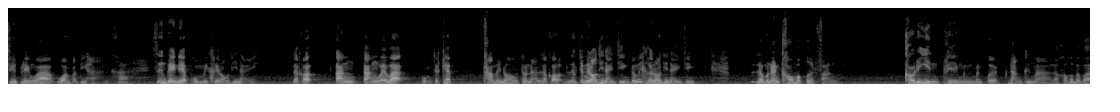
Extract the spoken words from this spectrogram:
ชื่อเพลงว่าวอนปฏิหาร ค่ะ ซึ่งเพลงเนี้ยผมไม่เคยร้องที่ไหน แล้วก็ตั้งตั้งไว้ว่าผมจะแค่ทำให้น้องเท่านั้น แล้วก็แล้วจะไม่ร้องที่ไหนจริง ก็ไม่เคยร้องที่ไหนจริง แล้ววันนั้นเขามาเปิดฟัง เขาได้ยินเพลงมันมันเปิดดังขึ้นมา แล้วเขาก็แบบว่า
